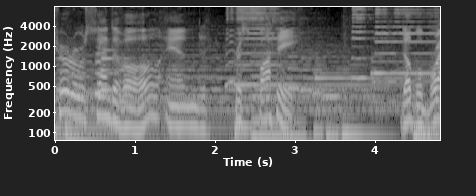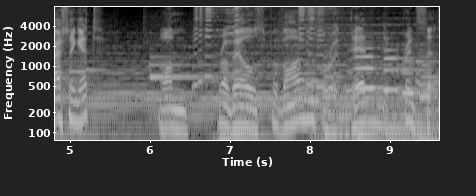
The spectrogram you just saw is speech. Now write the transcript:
Arturo Sandoval and Chris Botti, double brassing it on Ravel's Pavane for a Dead Princess.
